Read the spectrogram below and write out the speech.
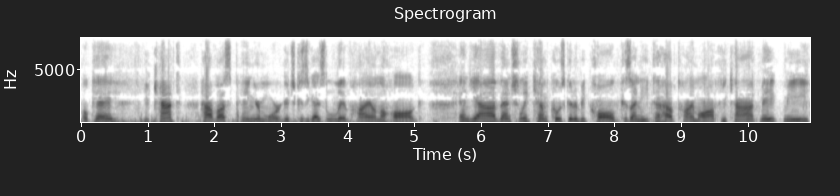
Okay? You can't have us paying your mortgage because you guys live high on the hog. And yeah, eventually Kemco's going to be called because I need to have time off. You can't make me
